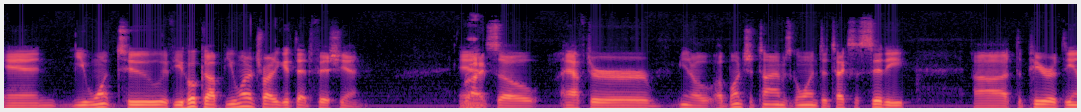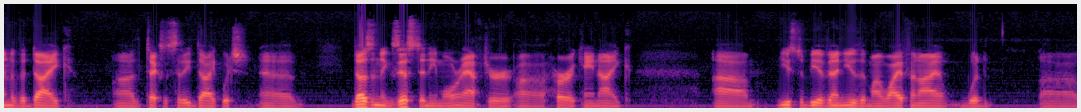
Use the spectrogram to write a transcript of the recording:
and you want to if you hook up you want to try to get that fish in and right. so after you know a bunch of times going to texas city uh, at the pier at the end of the dike uh, the texas city dike which uh, doesn't exist anymore after uh, hurricane ike um, used to be a venue that my wife and i would uh,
